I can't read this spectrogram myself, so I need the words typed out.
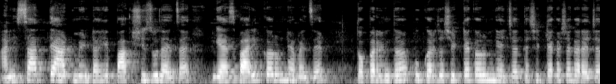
आणि सात ते आठ मिनटं हे पाक शिजू द्यायचा आहे. गॅस बारीक करून ठेवायचा आहे तोपर्यंत कुकरच्या शिट्ट्या करून घ्यायच्या त्या शिट्ट्या कशा करायच्या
